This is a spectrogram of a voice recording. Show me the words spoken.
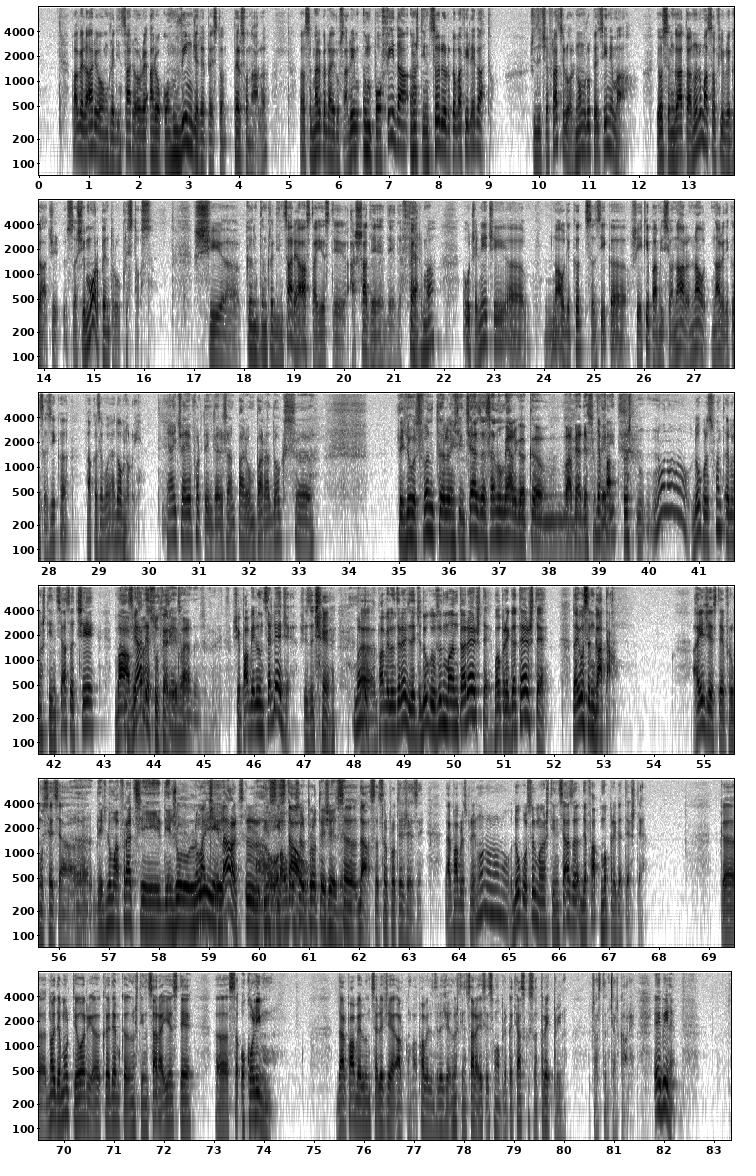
Pavel are o încredințare, are o convingere personală uh, să meargă la Ierusalim în pofida înștiințărilor că va fi legat. Și zice, fraților, nu-mi rupeți inima, eu sunt gata nu numai să fiu legat, ci să și mor pentru Hristos. Și uh, când încredințarea asta este așa de, de, de fermă, ucenicii uh, nu au decât să zică și echipa misionară nu are decât să zică facă-se voia Domnului. Aici e foarte interesant, pare un paradox. Uh, deci Duhul Sfânt îl înștiințează să nu meargă că va avea de suferit. De fapt, nu, nu, nu. Duhul Sfânt îl înștiințează ce va avea va, de suferit. Ce va avea de suferit. Și Pavel înțelege și zice, uh, Pavel înțelege, zice, Duhul Sfânt mă întărește, mă pregătește, dar eu sunt gata. Aici este frumusețea. Deci numai frații din jurul numai lui ceilalți îl au, insistau au să-l protejeze. Să, da, să, să-l protejeze. Dar Pavel spune, nu, nu, nu, nu, Duhul Sfânt mă înștiințează, de fapt mă pregătește. Că noi de multe ori uh, credem că înștiințarea este uh, să ocolim dar Pavel înțelege altcumva. Pavel înțelege înștiințarea este să mă pregătească să trec prin această încercare. Ei bine,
